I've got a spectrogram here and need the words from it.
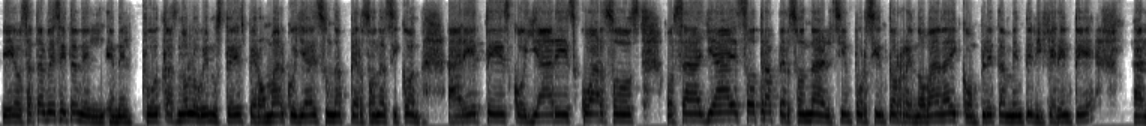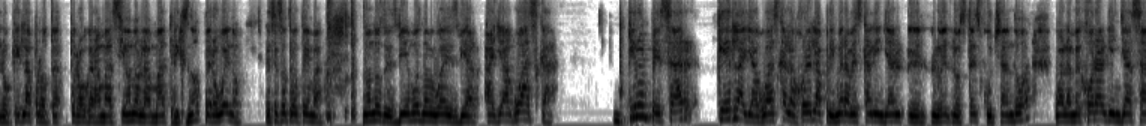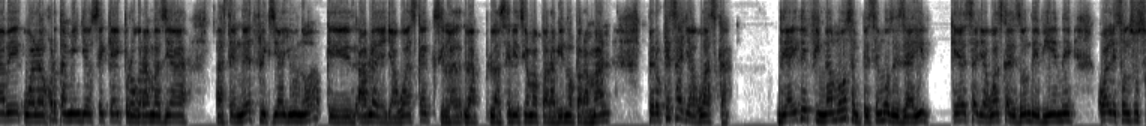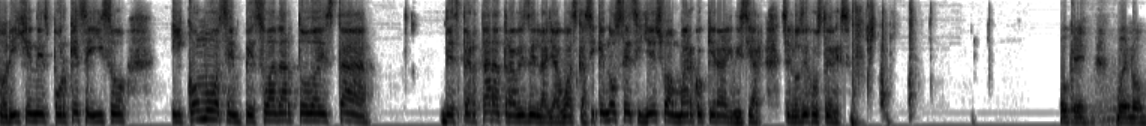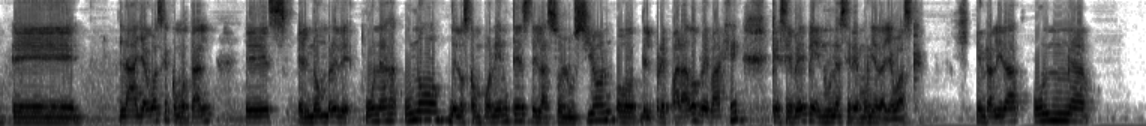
eh, o sea, tal vez ahorita en el, en el podcast no lo ven ustedes, pero Marco ya es una persona así con aretes, collares, cuarzos, o sea, ya es otra persona al 100% renovada y completamente diferente a lo que es la programación o la Matrix, ¿no? Pero bueno, ese es otro tema. No nos desviemos, no me voy a desviar. Ayahuasca. Quiero empezar qué es la ayahuasca, a lo mejor es la primera vez que alguien ya eh, lo, está escuchando, o a lo mejor alguien ya sabe, o a lo mejor también yo sé que hay programas ya, hasta en Netflix ya hay uno que habla de ayahuasca, que la, la serie se llama Para bien o para mal, pero ¿qué es ayahuasca? De ahí definamos, empecemos desde ahí, qué es ayahuasca, desde dónde viene, cuáles son sus orígenes, por qué se hizo y cómo se empezó a dar toda esta despertar a través de la ayahuasca. Así que no sé si Yeshua o Marco quiera iniciar. Se los dejo a ustedes. Ok, bueno, eh, la ayahuasca como tal es el nombre de una, uno de los componentes de la solución o del preparado brebaje que se bebe en una ceremonia de ayahuasca. En realidad, una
